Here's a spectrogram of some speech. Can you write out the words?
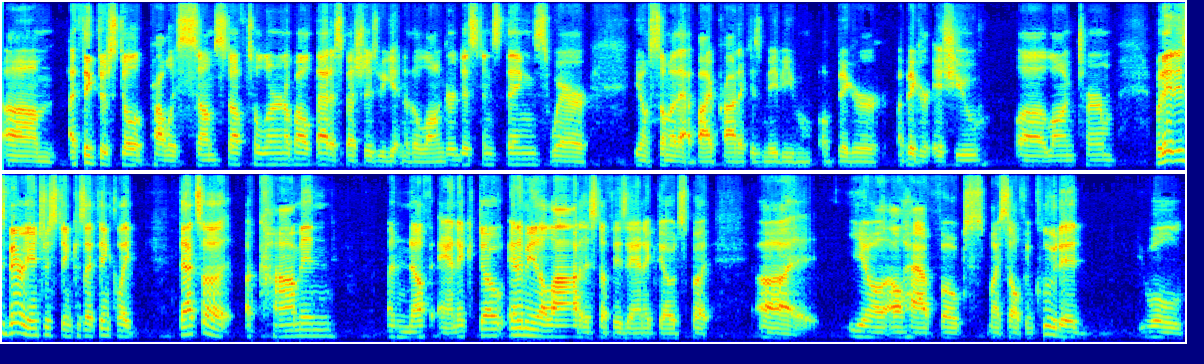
um, I think there's still probably some stuff to learn about that, especially as we get into the longer distance things where, you know, some of that byproduct is maybe a bigger, a bigger issue uh, long term. But it is very interesting because I think like that's a, a common enough anecdote. And I mean, a lot of this stuff is anecdotes, but, uh, you know, I'll have folks, myself included, will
